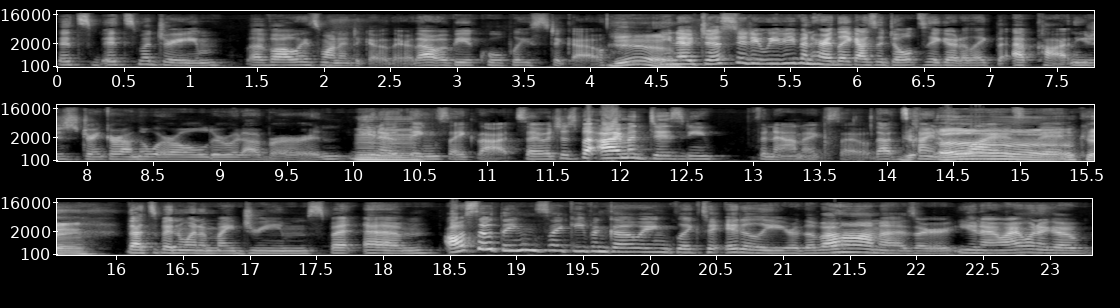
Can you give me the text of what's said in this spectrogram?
it's it's my dream. I've always wanted to go there. That would be a cool place to go. yeah. You know, just to do. We've even heard like as adults they go to like the Epcot and you just drink around the world or whatever, and you know Mhm. things like that. So it's just. But I'm a Disney fanatic, so that's kind of why Oh, I've been okay. that's been one of my dreams but um also things like even going like to italy or the bahamas or you know i want to go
